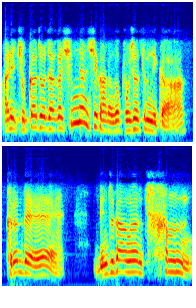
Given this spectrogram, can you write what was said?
어. 아니 주가 조작을 10년씩 하는 거 보셨습니까? 그런데 민주당은 참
